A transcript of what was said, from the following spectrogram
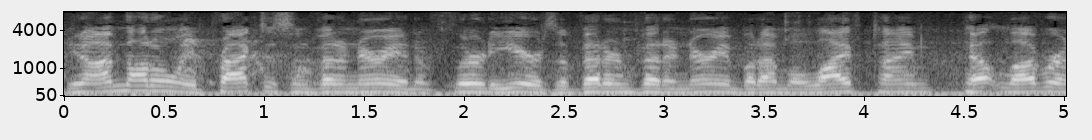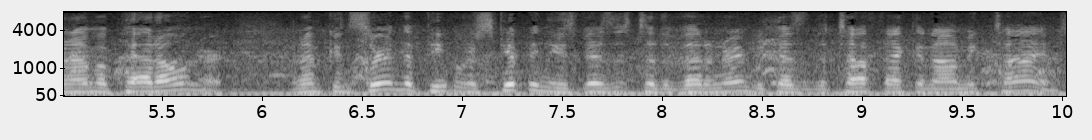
You know, I'm not only a practicing veterinarian of 30 years, a veteran veterinarian, but I'm a lifetime pet lover and I'm a pet owner. And I'm concerned that people are skipping these visits to the veterinarian because of the tough economic times.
